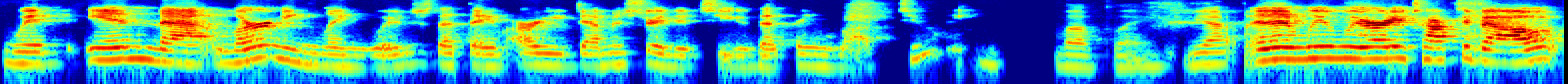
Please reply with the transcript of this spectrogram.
within that learning language that they've already demonstrated to you that they love doing. Lovely. Yeah. And then we, we already talked about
